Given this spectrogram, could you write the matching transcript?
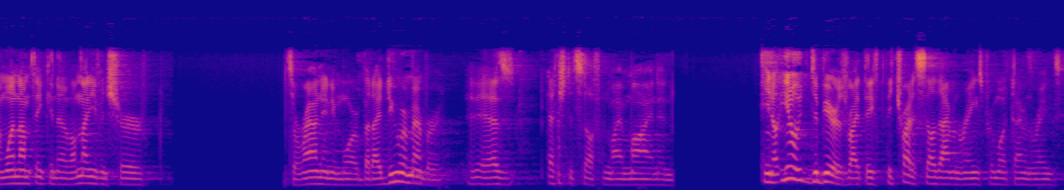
And one I'm thinking of, I'm not even sure it's around anymore, but I do remember it. It has etched itself in my mind. And you know, you know De Beers, right? They they try to sell diamond rings, promote diamond rings.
